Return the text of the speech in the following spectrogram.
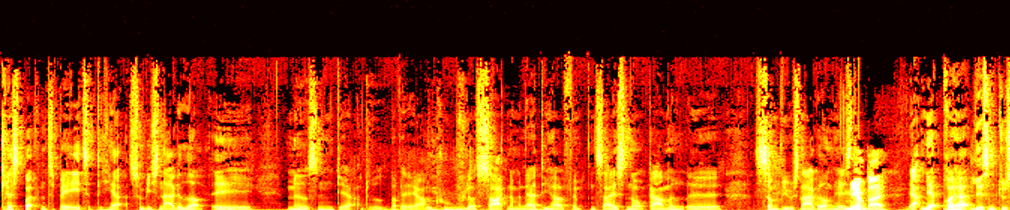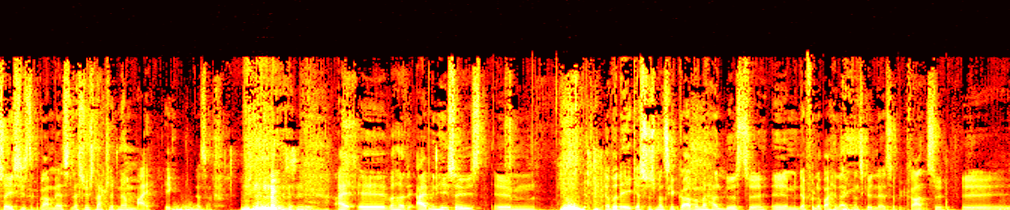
kaste bolden tilbage til det her, som vi snakkede om, øh, med sådan der, du ved, at være cool og sej, når man er de her 15-16 år gammel. Øh, som vi jo snakkede om her. i Mere om dig. Ja, mere, prøv at høre, ligesom du sagde i sidste program, Mads, lad os snakke lidt mere om mig, ikke? Altså. Ej, øh, hvad hedder det? Ej, men helt seriøst, øhm, jeg ved det ikke, jeg synes man skal gøre, hvad man har lyst til, øh, men jeg føler bare heller ikke, man skal lade sig begrænse øh,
